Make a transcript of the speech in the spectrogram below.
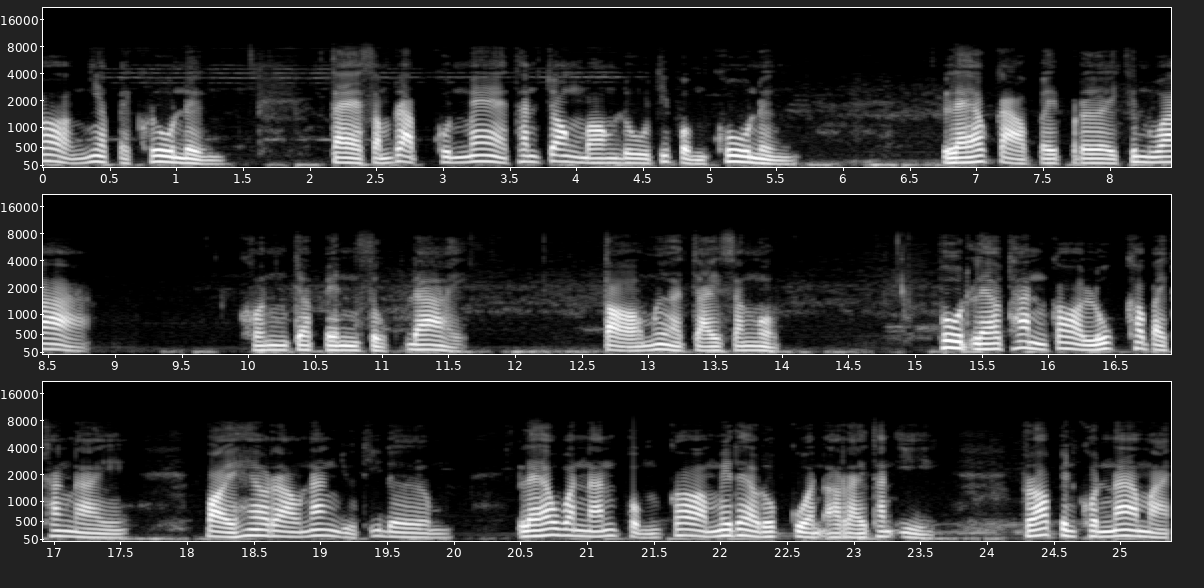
ก็เงียบไปครู่หนึ่ง แต่สำหรับคุณแม่ท่านจ้องมองดูที่ผมคู่หนึ่ง แล้วกล่าวไปเปรยขึ้นว่า คนจะเป็นสุขได้ ต่อเมื่อใจสงบ พูดแล้วท่านก็ลุกเข้าไปข้างใน ปล่อยให้เรานั่งอยู่ที่เดิม แล้ววันนั้นผมก็ไม่ได้รบกวนอะไรท่านอีก เพราะเป็นคนหน้าใหม่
